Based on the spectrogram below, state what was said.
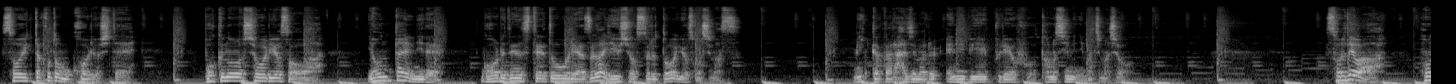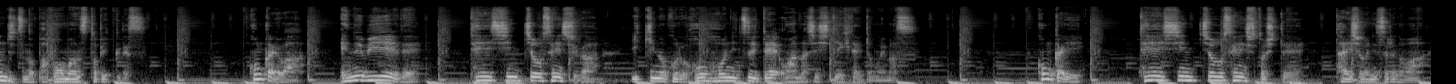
そういったことも考慮して僕の勝利予想は4対2でゴールデン・ステート・ウォリアーズが優勝すると予想します。3日から始まる NBA プレーオフを楽しみに待ちましょう。それでは本日のパフォーマンストピックです。今回は NBA で低身長選手が生き残る方法についてお話ししていきたいと思います。今回低身長選手として対象にするのは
